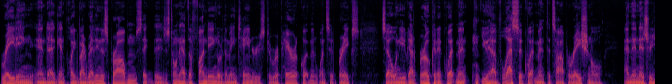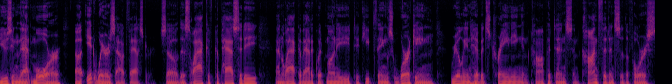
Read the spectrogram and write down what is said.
rating, and uh, again, plagued by readiness problems. They, they just don't have the funding or the maintainers to repair equipment once it breaks. So when you've got broken equipment, you have less equipment that's operational. And then as you're using that more, uh, it wears out faster. So this lack of capacity and lack of adequate money to keep things working really inhibits training and competence and confidence of the force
